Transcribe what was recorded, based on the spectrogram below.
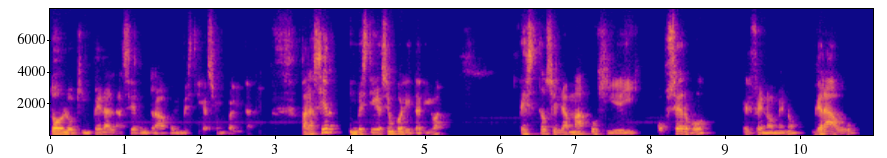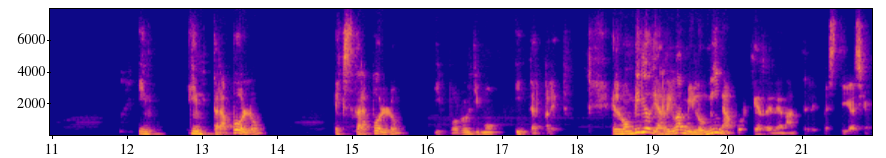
todo lo que impera al hacer un trabajo de investigación cualitativa. Para hacer investigación cualitativa, esto se llama OGI, observo, el fenómeno, grabo, intrapolo, extrapolo y por último interpreto. El bombillo de arriba me ilumina porque es relevante la investigación,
